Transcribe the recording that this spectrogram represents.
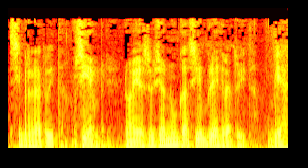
Siempre es gratuita. siempre, no hay excepción nunca, siempre es gratuita. Bien.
